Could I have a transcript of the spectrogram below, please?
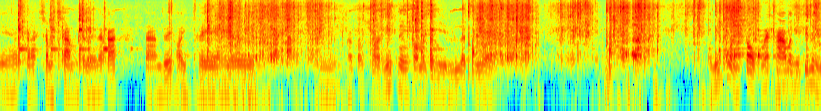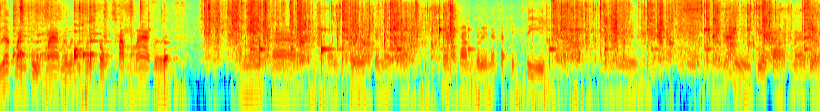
นี่นะคะ ฉ่ำกันเลยนะคะ ตามด้วยหอยแครงเลยอืมเราต้องช้อนนิดนึงเพราะมันจะมีเลือดด้วยวันนี้ฝนตกนะคะ วันนี้ที่หนึ่งเลือกวันถูกมากเลยวันนี้ฝนตกฉ่ำมากเลยนี่ค่ะหอยแครงกันนะคะฉ่ำกันเลยนะคะ FC อืมอืมเปรี้ยวปากมากเลย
